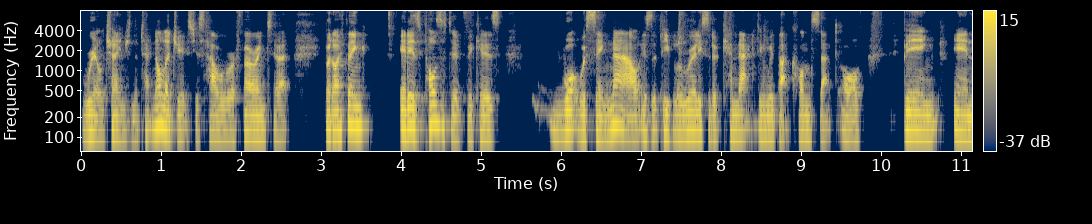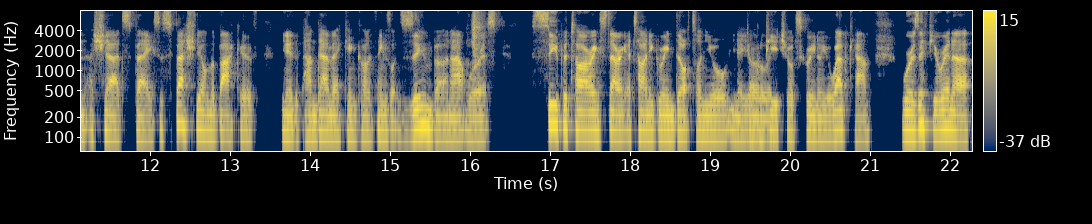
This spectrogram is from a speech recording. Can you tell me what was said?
real change in the technology. It's just how we're referring to it. But I think it is positive because what we're seeing now is that people are really sort of connecting with that concept of being in a shared space, especially on the back of, you know, the pandemic and kind of things like Zoom burnout, where it's super tiring staring at a tiny green dot on your you know your totally. computer screen or your webcam. Whereas if you're in a,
